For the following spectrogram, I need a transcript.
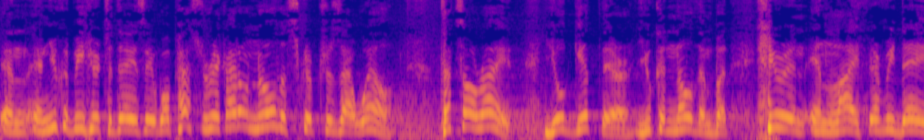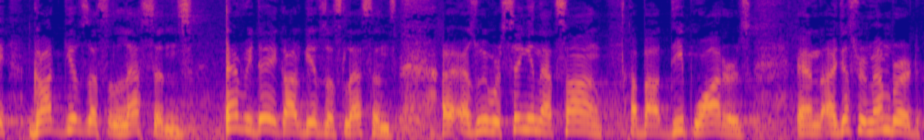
and, and you could be here today and say, Well, Pastor Rick, I don't know the scriptures that well. That's all right. You'll get there. You can know them. But here in, in life, every day, God gives us lessons. Every day, God gives us lessons. Uh, as we were singing that song about deep waters, and I just remembered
